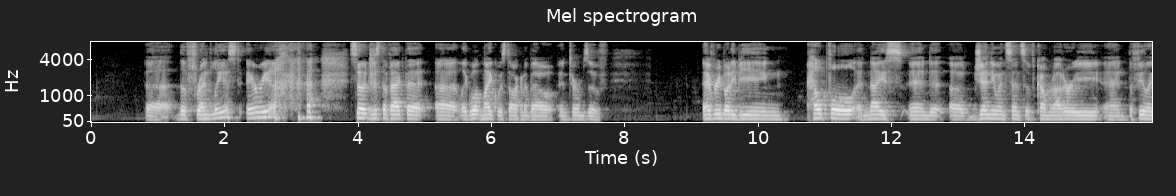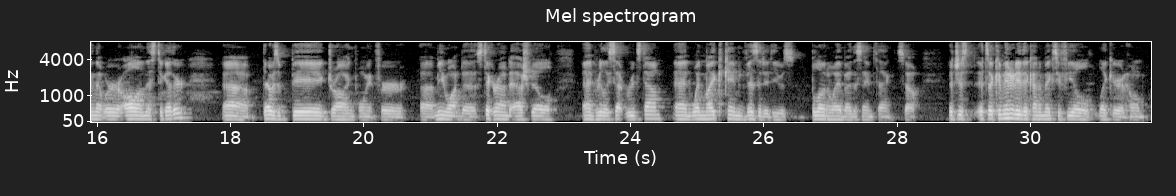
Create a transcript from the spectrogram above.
uh, the friendliest area. so just the fact that, uh, like what Mike was talking about in terms of everybody being helpful and nice and a, genuine sense of camaraderie and the feeling that we're all in this together. Uh, that was a big drawing point for uh, me wanting to stick around to Asheville and really set roots down. And when Mike came and visited, he was blown away by the same thing. So it just it's a community that kind of makes you feel like you're at home.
